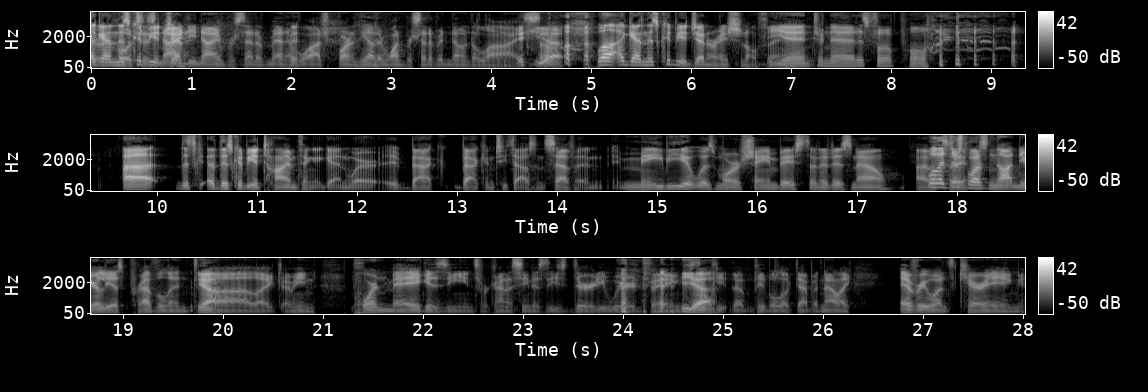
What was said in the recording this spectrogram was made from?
favorite again, this could be is gen- 99% of men have watched porn, and the other 1% have been known to lie. So. Yeah. well, again, this could be a generational thing. The internet is for porn. Uh, this uh, this could be a time thing again, where it, back back in 2007, maybe it was more shame based than it is now. I well, it just was not nearly as prevalent. Yeah. Uh, like, I mean, porn magazines were kind of seen as these dirty, weird things Yeah. that, pe- that people looked at. But now, like, everyone's carrying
